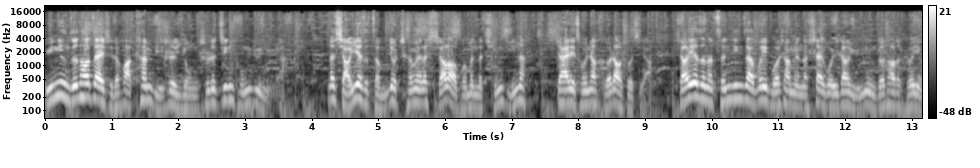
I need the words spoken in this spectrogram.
与宁泽涛在一起的话，堪比是泳池的金童玉女啊。那小叶子怎么就成为了小老婆们的情敌呢？这还得从一张合照说起啊。小叶子呢，曾经在微博上面呢晒过一张与宁泽涛的合影，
